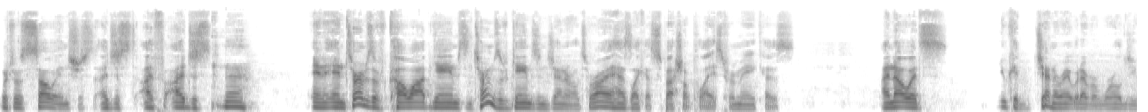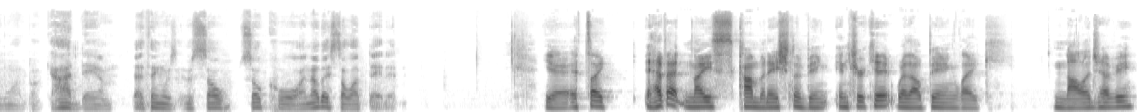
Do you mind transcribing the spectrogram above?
Which was so interesting. I just I I just eh. In in terms of co-op games, in terms of games in general, Terraria has like a special place for me cuz I know it's you could generate whatever world you want, but goddamn, that thing was it was so so cool. I know they still update it. Yeah, it's like it had that nice combination of being intricate without being like knowledge heavy.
